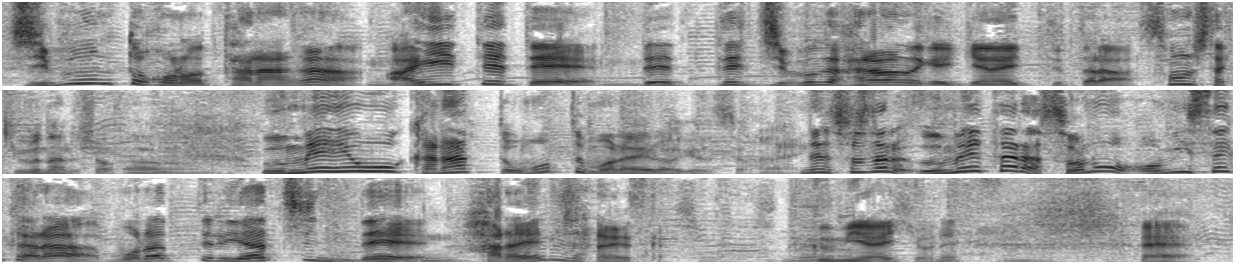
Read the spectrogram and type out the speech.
自分とこの棚が空いてて、うん。でで自分が払わなきゃいけないって言ったら損した気分になるでしょ、うん。埋めようかなって思ってもらえるわけですよ、はい。でそしたら埋めたらそのお店からもらってる家賃でうん。払えるじゃないですか、そうですね。組合費をね、ええ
